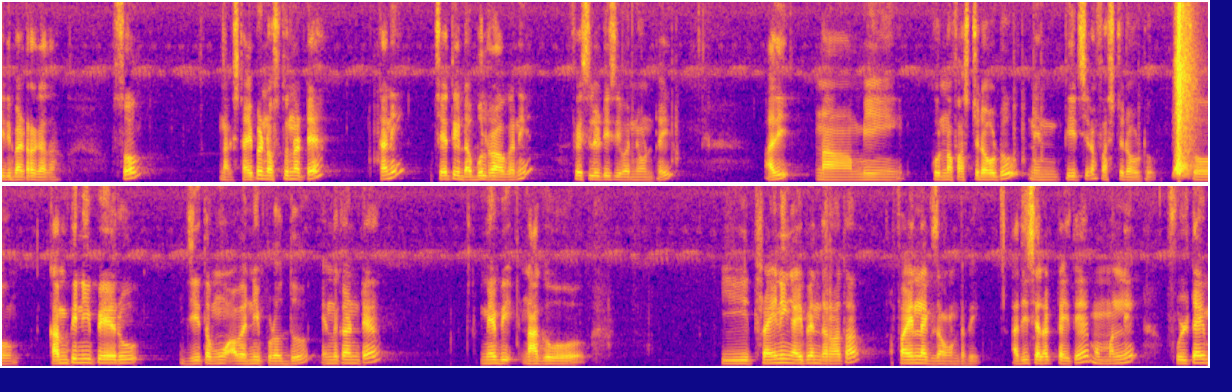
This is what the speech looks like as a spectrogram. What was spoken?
ఇది బెటర్ కదా. సో నాకు స్టైపెండ్ వస్తున్నట్టే కానీ చేతికి డబ్బులు రావు కానీ ఫెసిలిటీస్ ఇవన్నీ ఉంటాయి. అది నా మీకున్న ఫస్ట్ డౌటు నేను తీర్చిన ఫస్ట్ డౌటు. సో కంపెనీ పేరు జీతము అవన్నీ ఇప్పుడు వద్దు. ఎందుకంటే మేబీ నాకు ఈ ట్రైనింగ్ అయిపోయిన తర్వాత ఫైనల్ ఎగ్జామ్ ఉంటుంది. అది సెలెక్ట్ అయితే మమ్మల్ని ఫుల్ టైం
